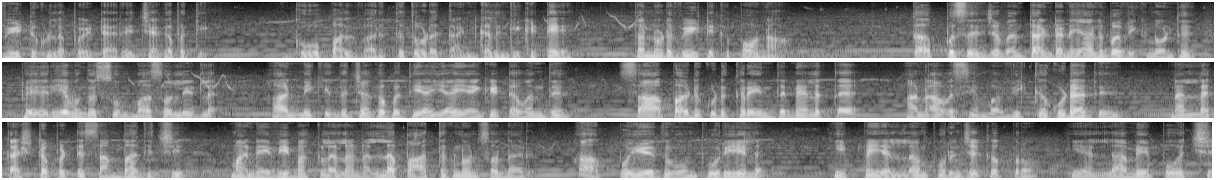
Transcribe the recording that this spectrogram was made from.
வீட்டுக்குள்ளே போயிட்டாரு ஜெகபதி. கோபால் வருத்தத்தோட கண் கலங்கிக்கிட்டே தன்னோட வீட்டுக்கு போனான். தப்பு செஞ்சவன் தண்டனை அனுபவிக்கணும்னு பெரியவங்க சும்மா சொல்லிடல. அன்னைக்கு இந்த ஜெகபதி ஐயா என்கிட்ட வந்து சாப்பாடு கொடுக்குற இந்த நிலத்தை அனாவசியமா விற்க கூடாது நல்லா கஷ்டப்பட்டு சம்பாதிச்சு மனைவி மக்களெல்லாம் நல்லா பார்த்துக்கணும்னு சொன்னார். அப்போ எதுவும் புரியல. இப்போ எல்லாம் புரிஞ்சக்கப்புறம் எல்லாமே போச்சு.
